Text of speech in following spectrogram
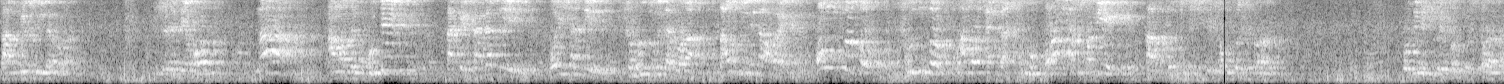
তার বিরোধিতা করা বিষয়টা কেমন না আমাদের উচিত তাকে টাকা দিয়ে সাথে সহযোগিতা করা, তাও যদি না হয়, অন্তত সুন্দর, ভালো একটা সুপরামর্শ দিয়ে তার প্রতিবেশীকে সন্তুষ্ট করা প্রতিবেশীকে সন্তুষ্ট করা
